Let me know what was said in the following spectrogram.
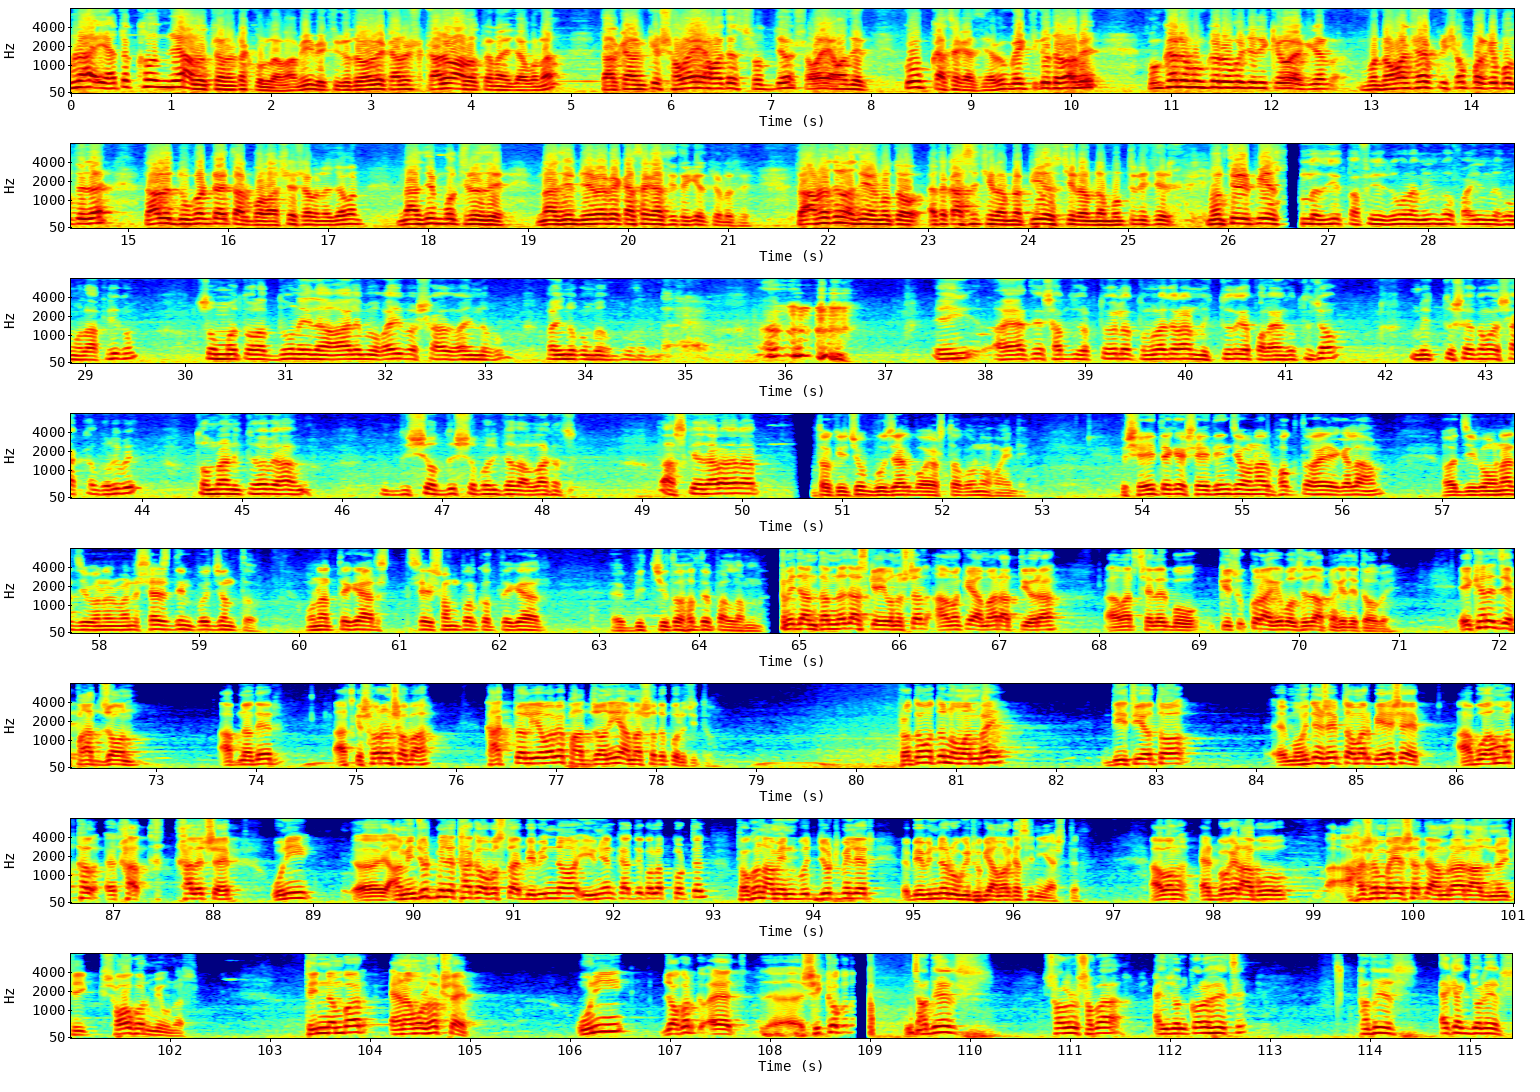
আমরা এতক্ষণ যে আলোচনাটা করলাম, আমি ব্যক্তিগতভাবে কারও কারও আলোচনায় যাব না। তার কারণ কি? সবাই আমাদের শ্রদ্ধেয়, সবাই আমাদের খুব কাছাকাছি এবং ব্যক্তিগতভাবে পুঙ্খানুপুঙ্খরূপে যদি কেউ একজন নমান সাহেব কি সম্পর্কে বলতে যায়, তাহলে দু ঘন্টায় তার বলা শেষ হবে না। যেমন নাজিম বলছিল যে, নাজিম যেভাবে কাছাকাছি থেকে চলেছে। তো আমরা তো নাজিমের মতো এত কাছে ছিলাম না, পিএস ছিলাম না, মন্ত্রী মন্ত্রীর পিএস তাফিজুনা মিনহু ফাইন্নাহু মুলাকিকুম, সুম্মা তুরাদ্দুনা ইলা আলিমুল গায়ব ওয়া শাহাদাতিন এই আয়াতে শাব্দিক অর্থ হইল তোমরা যারা মৃত্যু থেকে পলায়ন করতে চাও, মৃত্যুর সাথে তোমাদের সাক্ষাৎ করিবে তোমরা নিতে হবে দৃশ্য উদ্দেশ্য পরীক্ষা আল্লাহর কাছে। তো আজকে যারা যারা তো কিছু বুঝার বয়স তখনও হয়নি। সেই থেকে সেই দিন যে ওনার ভক্ত হয়ে গেলাম, ও জীবন ওনার জীবনের মানে শেষ দিন পর্যন্ত, ওনার থেকে আর সেই সম্পর্ক থেকে আর বিচ্যুত হতে পারলাম না। আমি জানতাম না যে আজকে এই অনুষ্ঠান। আমাকে আমার আত্মীয়রা আমার ছেলের বউ কিছুক্ষণ আগে বলছে যে আপনাকে যেতে হবে। এখানে যে পাঁচজন আপনাদের আজকে স্মরণসভা কাকতলীয়ভাবে পাঁচজনই আমার সাথে পরিচিত। প্রথমত নোমান ভাই দ্বিতীয়ত এ, মহিউদ্দিন সাহেব তো আমার বিয়ে সাহেব আবু আহমদ খাল খালেদ সাহেব উনি আমিন জুট মিলে থাকা অবস্থায় বিভিন্ন ইউনিয়ন কার্যকলাপ করতেন। তখন আমিন জুট মিলের বিভিন্ন রুগী ঠুগী আমার কাছে নিয়ে আসতেন। এবং অ্যাডভোকেট আবু হাসাম ভাইয়ের সাথে আমরা রাজনৈতিক সহকর্মী উনার। তিন নম্বর এনামুল হক সাহেব। উনি যখন শিক্ষকতা যাদের স্মরণসভা আয়োজন করা হয়েছে, তাদের এক একজনের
